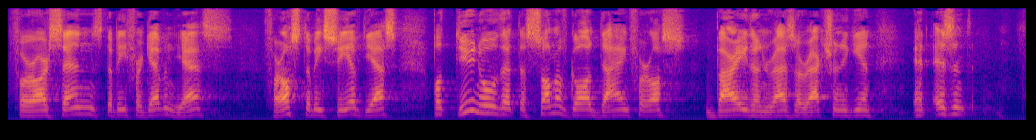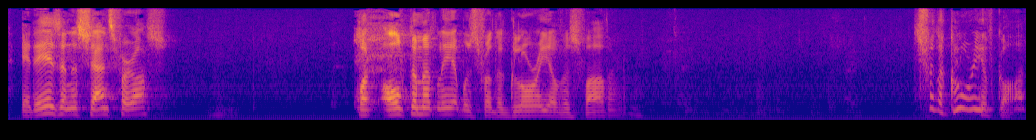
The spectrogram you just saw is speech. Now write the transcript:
For our sins to be forgiven? Yes. For us to be saved? Yes. But do you know that the Son of God dying for us, buried and resurrection again, it isn't, it is in a sense for us. But ultimately it was for the glory of his Father. It's for the glory of God.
